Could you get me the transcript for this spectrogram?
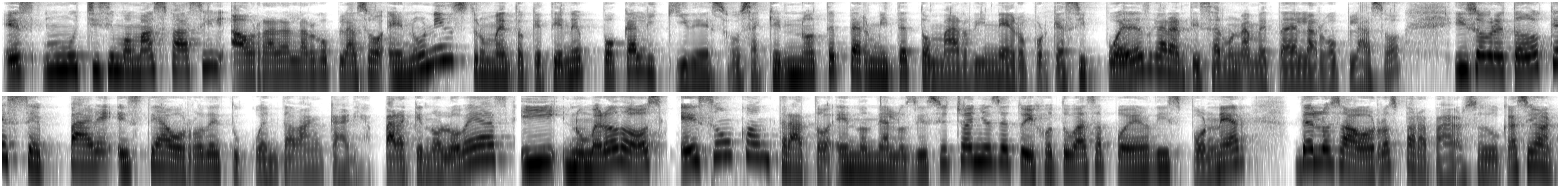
Es muchísimo más fácil ahorrar a largo plazo en un instrumento que tiene poca liquidez, o sea, que no te permite tomar dinero, porque así puedes garantizar una meta de largo plazo y sobre todo que separe este ahorro de tu cuenta bancaria para que no lo veas y número dos, es un contrato en donde a los 18 años de tu hijo tú vas a poder disponer de los ahorros para pagar su educación.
